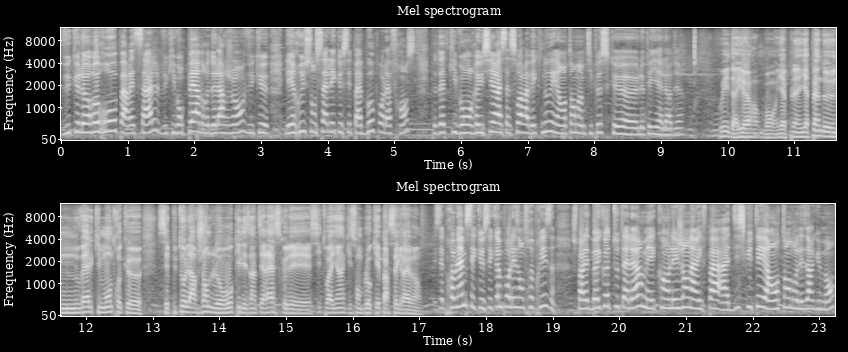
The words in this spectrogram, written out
vu que leur euro paraît sale, vu qu'ils vont perdre de l'argent, vu que les rues sont sales et que c'est pas beau pour la France, peut-être qu'ils vont réussir à s'asseoir avec nous et à entendre un petit peu ce que euh, le pays a à leur dire. Oui, d'ailleurs, bon, il y a plein, il y a plein de nouvelles qui montrent que c'est plutôt l'argent de l'euro qui les intéresse que les citoyens qui sont bloqués par ces grèves. Et c'est le problème, c'est que c'est comme pour les entreprises. Je parlais de boycott tout à l'heure, mais quand les gens n'arrivent pas à discuter, à entendre les arguments,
